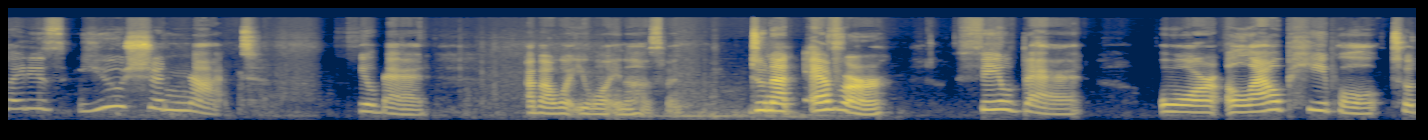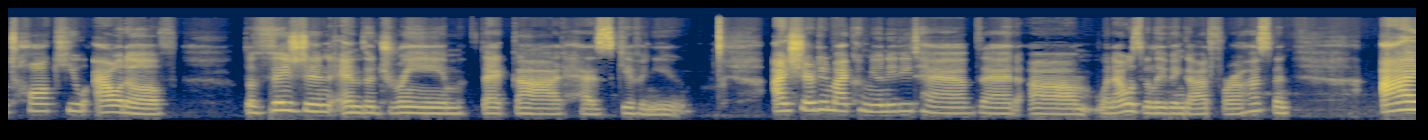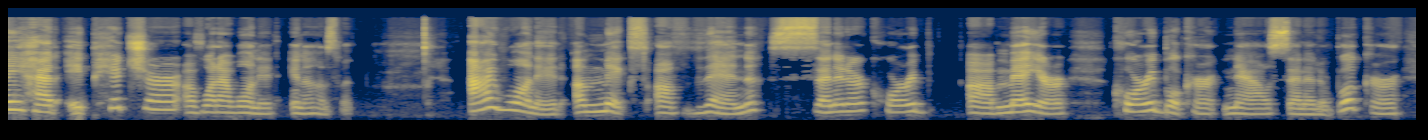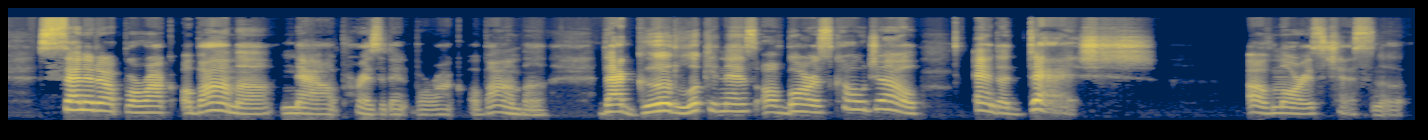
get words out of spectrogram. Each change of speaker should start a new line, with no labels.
Ladies, you should not feel bad about what you want in a husband. Do not ever feel bad or allow people to talk you out of the vision and the dream that God has given you. I shared in my community tab that um, when I was believing God for a husband, I had a picture of what I wanted in a husband. I wanted a mix of then Senator Cory, uh, Mayor Cory Booker, now Senator Booker, Senator Barack Obama, now President Barack Obama, that good lookingness of Boris Kodjoe, and a dash of Morris Chestnut.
